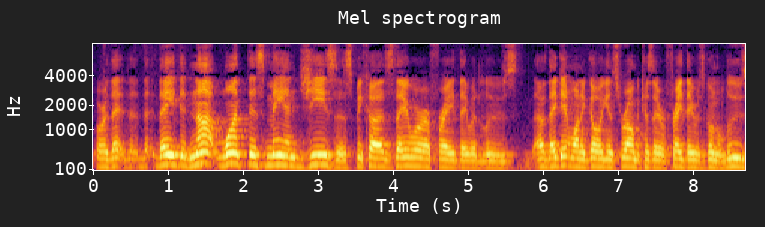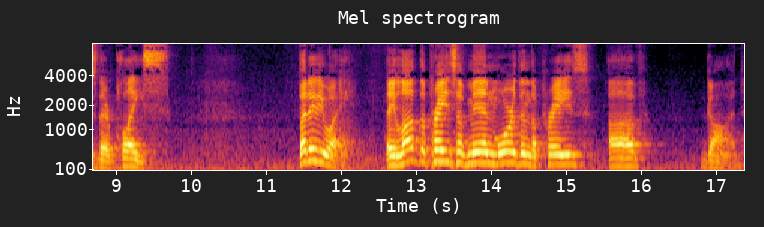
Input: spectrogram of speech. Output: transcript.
or they, they did not want this man Jesus because they were afraid they would lose. Uh, they didn't want to go against Rome because they were afraid they was going to lose their place. But anyway, they loved the praise of men more than the praise of God.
